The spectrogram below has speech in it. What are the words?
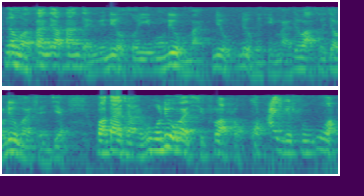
那么三加三等于六，所以一共六脉，六六个经脉，对吧？所以叫六脉神剑。哇，大家想，如果六脉齐出啊，手咵一梳，哇，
